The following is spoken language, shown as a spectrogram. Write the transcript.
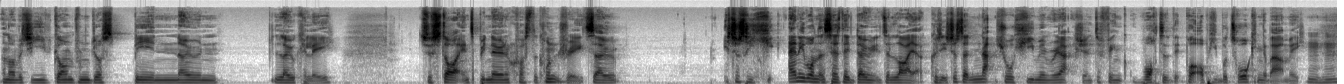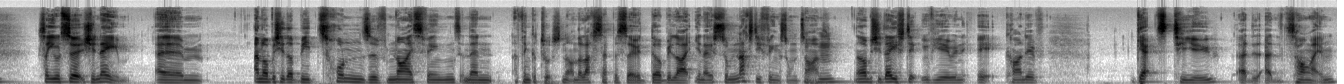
and obviously you've gone from just being known locally to starting to be known across the country. So it's just a, anyone that says they don't is a liar because it's just a natural human reaction to think what are the, what are people talking about me. Mm-hmm. So you would search your name, um, and obviously there'll be tons of nice things, and then I think I touched on it on the last episode. There'll be like you know some nasty things sometimes, Mhm. and obviously they stick with you, and it kind of gets to you at the, at the time.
